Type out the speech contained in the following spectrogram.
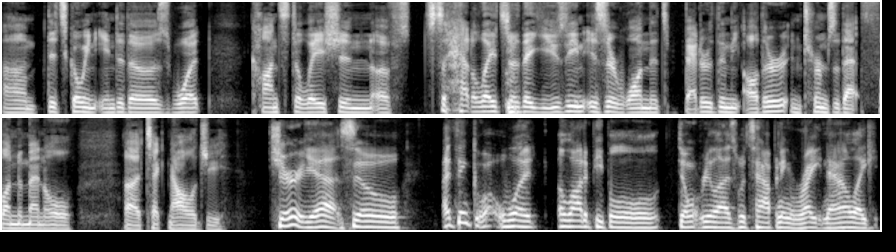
um, that's going into those? What constellation of satellites are they using? Is there one that's better than the other in terms of that fundamental uh, technology? Sure. Yeah. So I think what a lot of people don't realize what's happening right now, like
